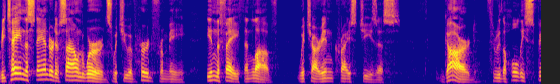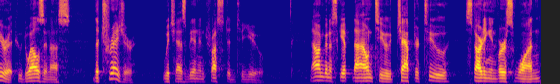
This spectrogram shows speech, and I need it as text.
Retain the standard of sound words which you have heard from me in the faith and love which are in Christ Jesus. Guard through the Holy Spirit who dwells in us the treasure which has been entrusted to you. Now I'm going to skip down to chapter 2, starting in verse 1.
